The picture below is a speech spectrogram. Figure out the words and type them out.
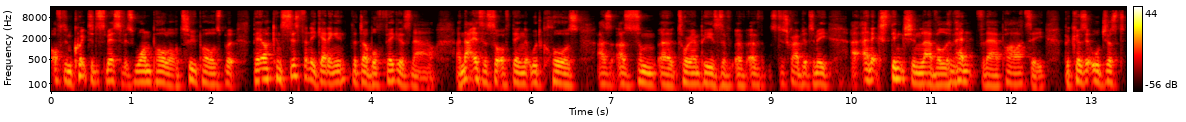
often quick to dismiss if it's one poll or two polls, but they are consistently getting into the double figures now, and that is the sort of thing that would cause, as as some uh, Tory MPs have, have, have, described it to me, an extinction level event for their party because it will just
